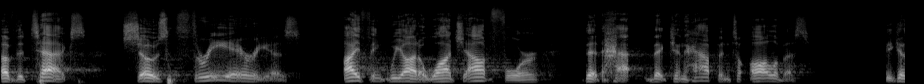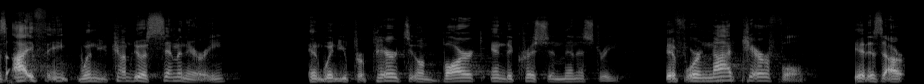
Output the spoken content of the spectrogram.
of the text shows three areas I think we ought to watch out for that, ha- that can happen to all of us. Because I think when you come to a seminary and when you prepare to embark into Christian ministry, if we're not careful, it is our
